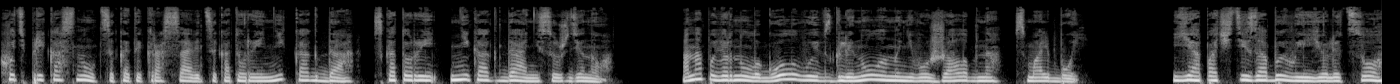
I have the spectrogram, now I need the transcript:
Хоть прикоснуться к этой красавице, которая никогда, с которой никогда не суждено. Она повернула голову и взглянула на него жалобно, с мольбой. Я почти забыла ее лицо,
